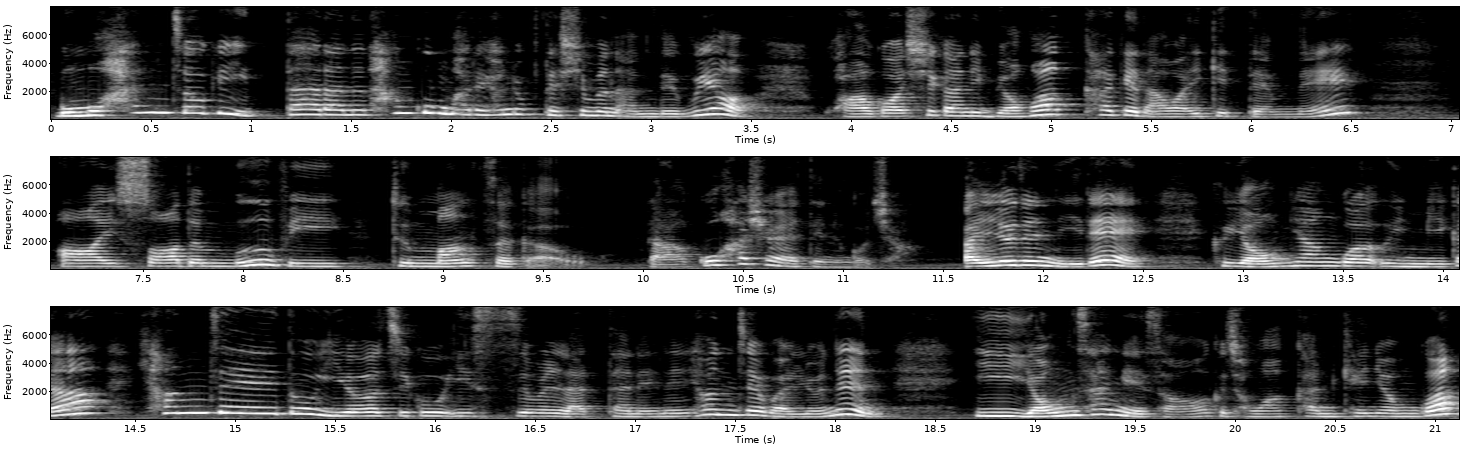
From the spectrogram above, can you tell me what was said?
뭐뭐 한 적이 있다라는 한국말에 현혹되시면 안 되고요. 과거 시간이 명확하게 나와 있기 때문에 I saw the movie two months ago 라고 하셔야 되는 거죠. 완료된 일에 그 영향과 의미가 현재에도 이어지고 있음을 나타내는 현재 완료는 이 영상에서 그 정확한 개념과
